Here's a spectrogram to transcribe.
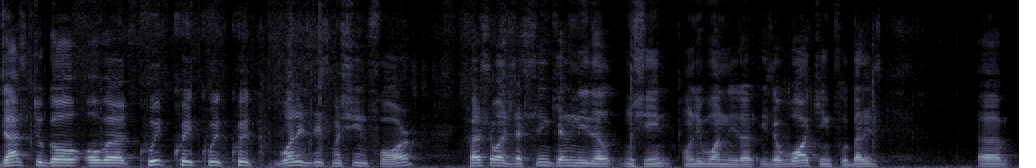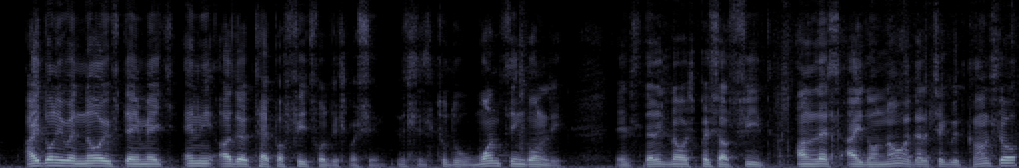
just to go over quick, quick, quick, quick, what is this machine for? First of all, it's a single needle machine, only one needle. It's a walking foot, but it's, uh, I don't even know if they make any other type of feed for this machine. This is to do one thing only. It's, there is no special feed, unless I don't know, I gotta check with Consew.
